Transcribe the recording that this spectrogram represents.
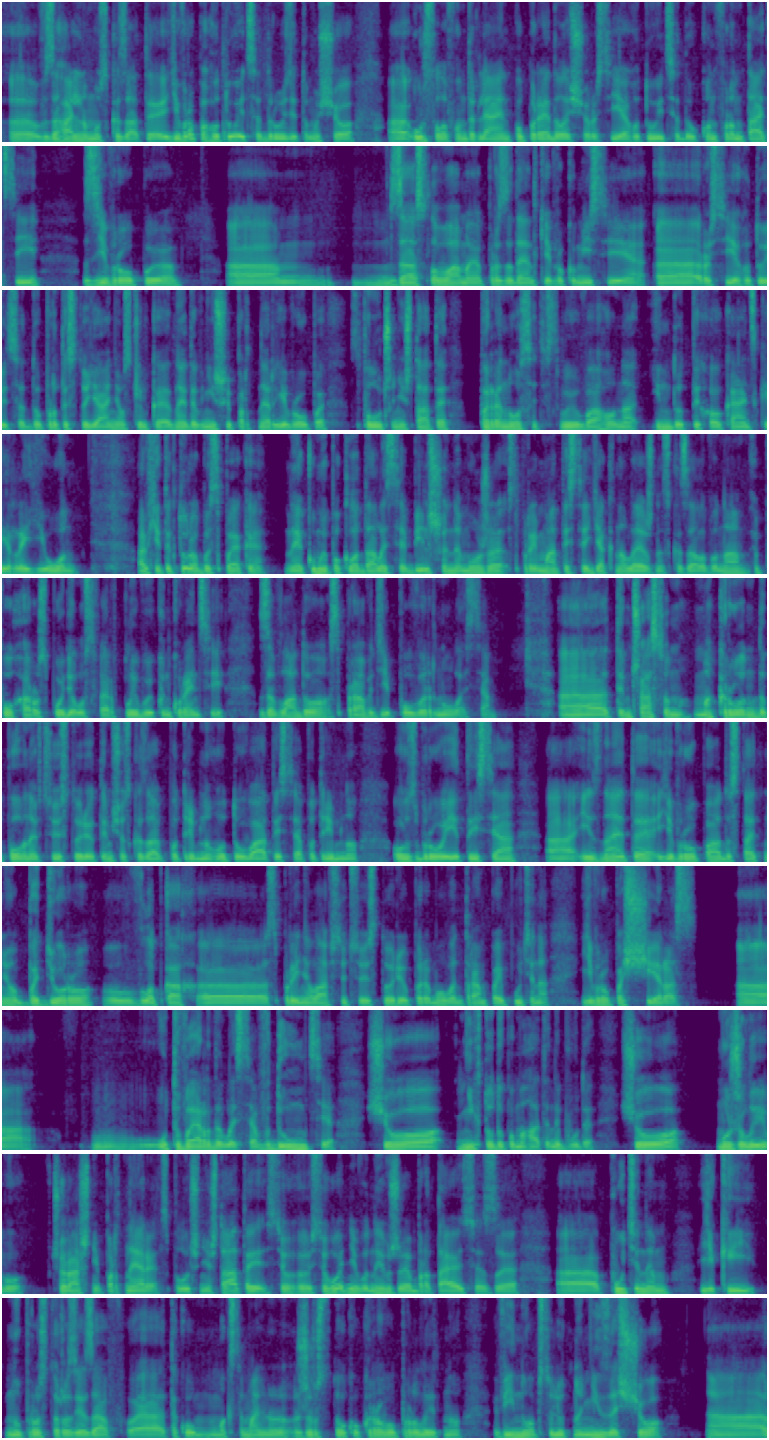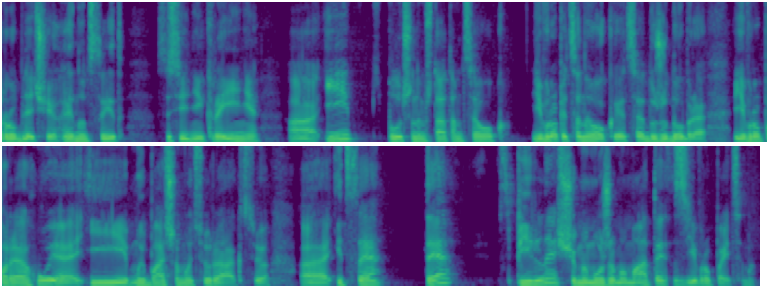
е, в загальному сказати? Європа готується, друзі, тому що Урсула фон дер Ляєн попередила, що Росія готується до конфронтації з Європою. За словами президентки Єврокомісії, е, Росія готується до протистояння, оскільки найдавніший партнер Європи, Сполучені Штати, переносить свою увагу на індотихоокеанський регіон. Архітектура безпеки, на яку ми покладалися, більше не може сприйматися як належне, сказала вона. Епоха розподілу сфер впливу і конкуренції за владу справді повернулася. Е, Тим часом Макрон доповнив цю історію тим, що сказав, потрібно готуватися, потрібно озброїтися. Е, І знаєте, Європа достатньо бадьоро в лапках е, сприйняла всю цю історію перемовин Трампа і Путіна. Європа ще раз. е, Утвердилася в думці, що ніхто допомагати не буде. Що можливо, вчорашні партнери Сполучені Штати сьогодні вони вже братаються з е, Путіним, який ну просто розв'язав е, таку максимально жорстоку кровопролитну війну, абсолютно ні за що, е, роблячи геноцид в сусідній країні. І Сполученим Штатам це ок. Європі це не ок, і це дуже добре. Європа реагує, і ми бачимо цю реакцію. Е, і це те спільне, що ми можемо мати з європейцями.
